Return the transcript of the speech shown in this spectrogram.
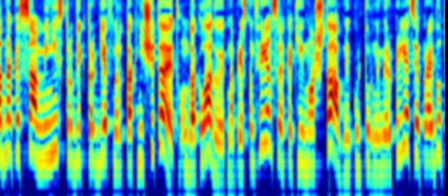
Однако сам министр Виктор Гефнер так не считает. Он докладывает на пресс-конференциях, какие масштабные культурные мероприятия пройдут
